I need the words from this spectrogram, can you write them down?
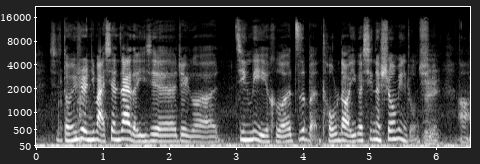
等于是你把现在的一些这个精力和资本投入到一个新的生命中去啊。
